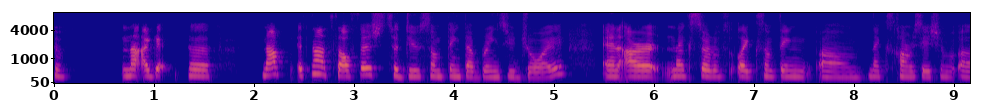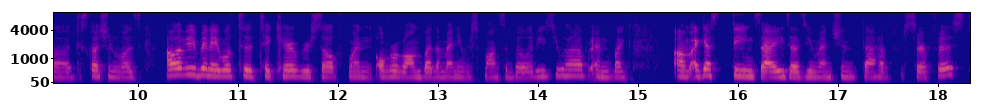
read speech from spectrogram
to not I get to not it's not selfish to do something that brings you joy and our next sort of like something um next conversation uh discussion was how have you been able to take care of yourself when overwhelmed by the many responsibilities you have? And like um i guess the anxieties as you mentioned that have surfaced.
